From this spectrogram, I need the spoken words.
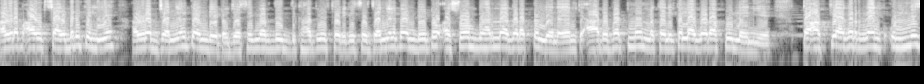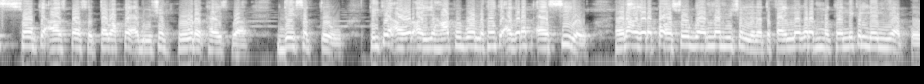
अगर आप आउटसाइडर के लिए, अगर आप जनरल कैंडिडेट हो, जैसे मैं दिखा दू इस तरीके से। जनरल कैंडिडेट हो, अशोक बिहार में अगर आपको लेना है कि आर्यभट्ट में मैकेनिकल अगर आपको लेनी है तो आपकी अगर रैंक 1900 के आसपास है, तब आपका एडमिशन हो रखा है इस बार। देख सकते हो, ठीक है? और यहाँ पे बोल रखा है कि अगर आप एस हो, है ना? अगर आपको अशोक बिहार में एडमिशन लेना है तो फाइनल अगर आप मैकेनिकल लेनी है आपको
